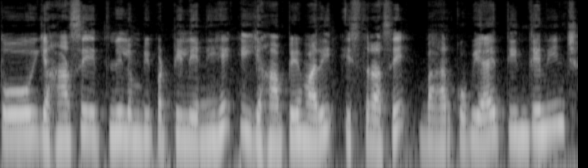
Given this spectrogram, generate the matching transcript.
तो यहाँ से इतनी लंबी पट्टी लेनी है कि यहाँ पे हमारी इस तरह से बाहर को भी आए तीन तीन इंच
